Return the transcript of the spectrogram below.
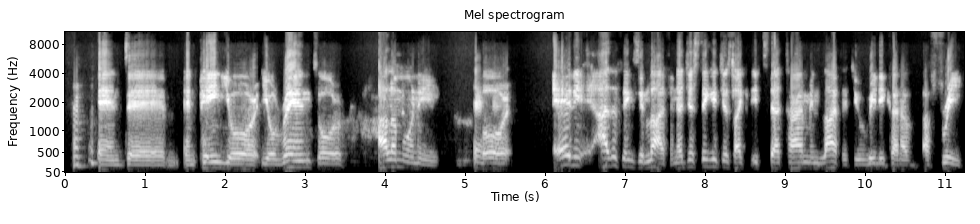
and um, and paying your your rent or alimony or any other things in life. And i just think it's just like it's that time in life that you really kind of are free.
